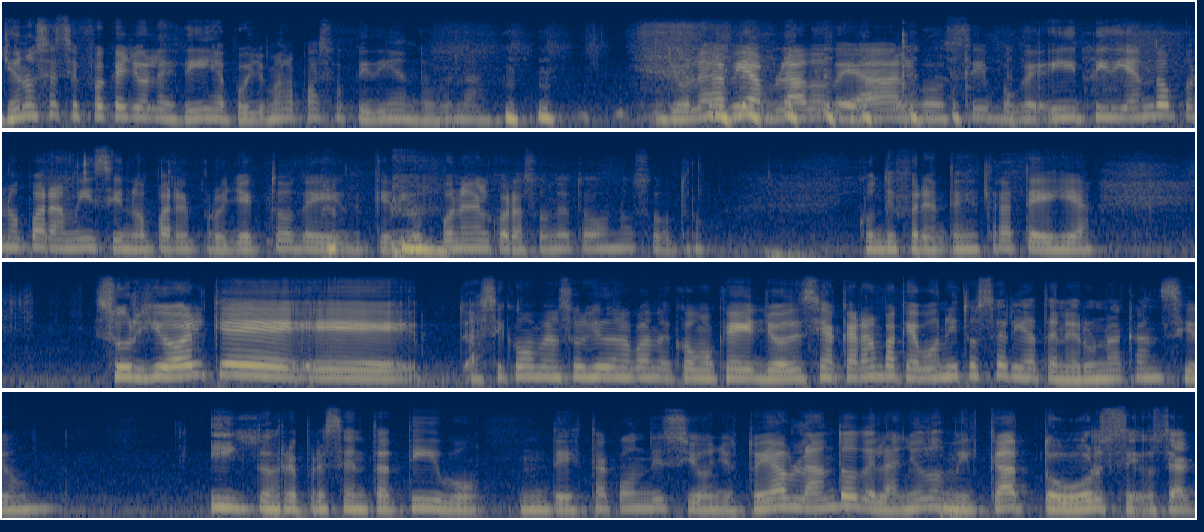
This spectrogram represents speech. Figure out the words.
yo no sé si fue que yo les dije, porque yo me la paso pidiendo, ¿verdad? Yo les había hablado de algo, sí, porque y pidiendo no para mí, sino para el proyecto de que Dios pone en el corazón de todos nosotros, con diferentes estrategias. Surgió el que, eh, así como me han surgido, una como que yo decía, caramba, qué bonito sería tener una canción himno representativo de esta condición. Yo estoy hablando del año 2014, o sea,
